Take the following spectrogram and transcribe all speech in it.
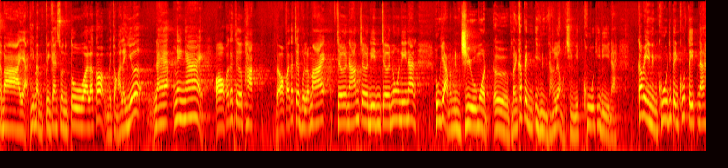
สบายๆอะที่มันเป็นการส่วนตัวแล้วก็ไม่ต้องอะไรเยอะนะฮะง่าย ๆ ออกไปก็เจอผักออกไปก็เจอผลไม้ เจอน้ำเจอดินเจอโน่นนี่นั่น ทุกอย่างมันเป็นชิลหมดเออมันก็เป็นอีกหนึ่งทางเรื่องของชีวิตคู่ที่ดีนะก็เป็นอีกหนึ่งคู่ที่เป็นคู่ติดนะ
